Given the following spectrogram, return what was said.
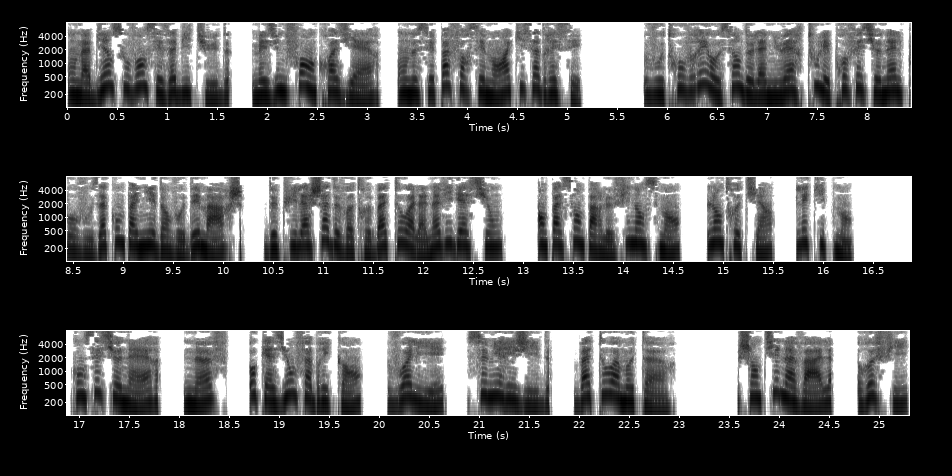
on a bien souvent ses habitudes, mais une fois en croisière, on ne sait pas forcément à qui s'adresser. Vous trouverez au sein de l'annuaire tous les professionnels pour vous accompagner dans vos démarches, depuis l'achat de votre bateau à la navigation, en passant par le financement, l'entretien, l'équipement. Concessionnaire, neuf, occasion fabricant, voilier, semi-rigide, bateau à moteur. Chantier naval, refit,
